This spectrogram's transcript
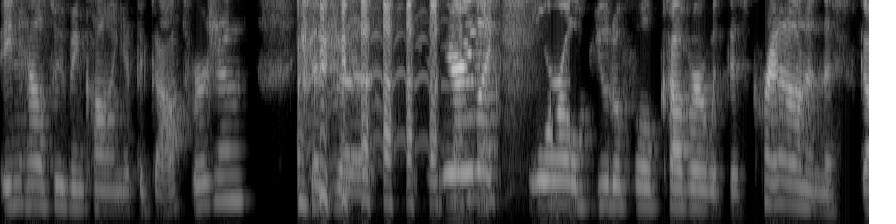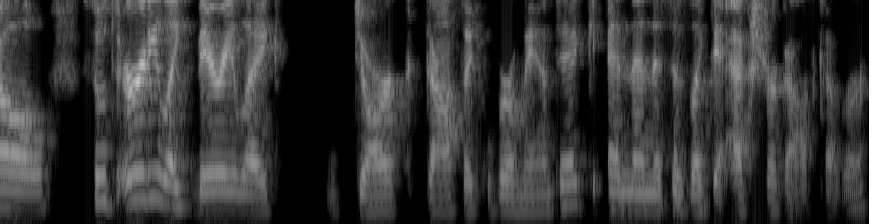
in house we've been calling it the goth version because the very like floral, beautiful cover with this crown and this skull. So it's already like very like dark gothic romantic and then this is like the extra goth cover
